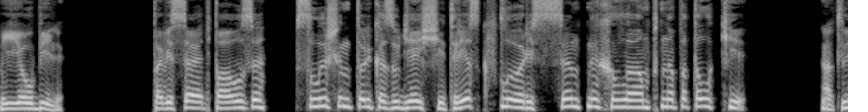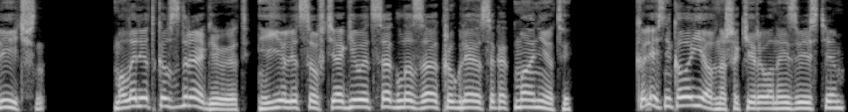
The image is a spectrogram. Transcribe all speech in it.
ее убили». Повисает пауза, слышен только зудящий треск флуоресцентных ламп на потолке. «Отлично. Малолетка вздрагивает, ее лицо втягивается, а глаза округляются, как монеты. Колесникова явно шокирована известием.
